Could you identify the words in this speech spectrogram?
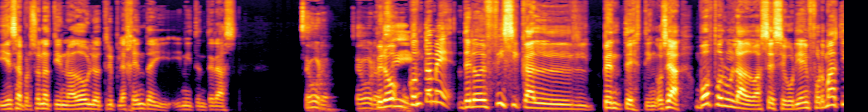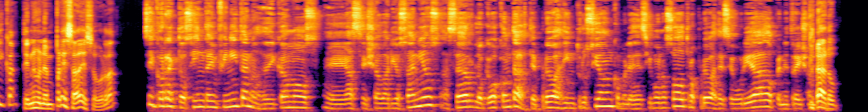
y esa persona tiene una doble o triple agenda y, ni te enterás. Seguro, seguro. Pero contame de lo de physical pen testing. O sea, vos por un lado haces seguridad informática, tenés una empresa de eso, ¿verdad? Sí, correcto. Cinta Infinita nos dedicamos eh, hace ya varios años a hacer lo que vos contaste, pruebas de intrusión, como les decimos nosotros, pruebas de seguridad o penetration. Claro,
